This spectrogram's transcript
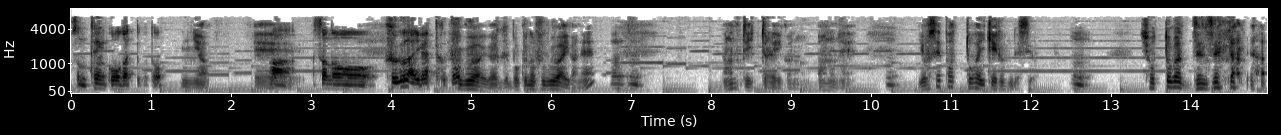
その天候がってこと？よ。いや、えー、ああ、その、不具合がってこと？不具合が、で僕の不具合がね、うんうん。なんて言ったらいいかな。あのね、うん。寄せパッドはいけるんですよ。うん。ショットが全然ダメだ。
